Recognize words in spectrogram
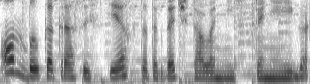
Он был как раз из тех, кто тогда читал о ней в стране игр.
